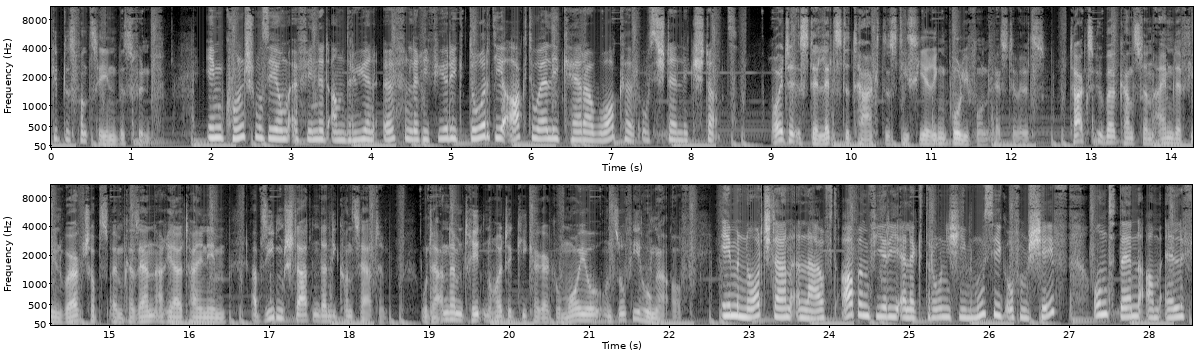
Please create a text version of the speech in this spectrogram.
gibt es von 10 bis 5. Im Kunstmuseum findet am 3. eine öffentliche Führung durch die aktuelle Kara Walker Ausstellung statt. Heute ist der letzte Tag des diesjährigen Polyphon Festivals. Tagsüber kannst du an einem der vielen Workshops beim Kasernenareal teilnehmen. Ab sieben starten dann die Konzerte. Unter anderem treten heute Kika Gakumoyo und Sophie Hunger auf. Im Nordstern läuft ab dem 4 elektronische Musik auf dem Schiff und dann am 11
